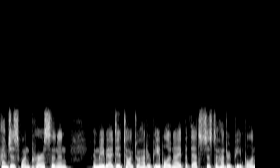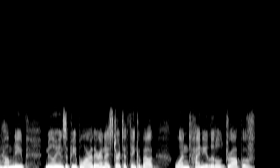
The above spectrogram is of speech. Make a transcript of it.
I'm just one person. And, and maybe I did talk to 100 people tonight, but that's just 100 people. And how many millions of people are there? And I start to think about one tiny little drop of,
